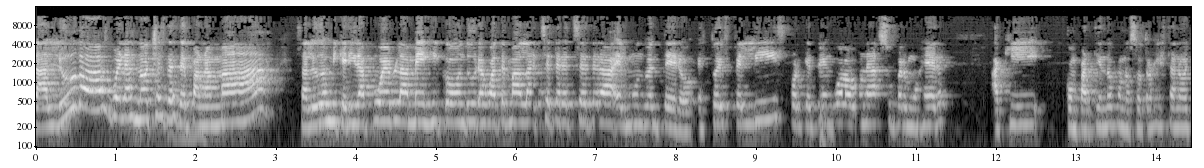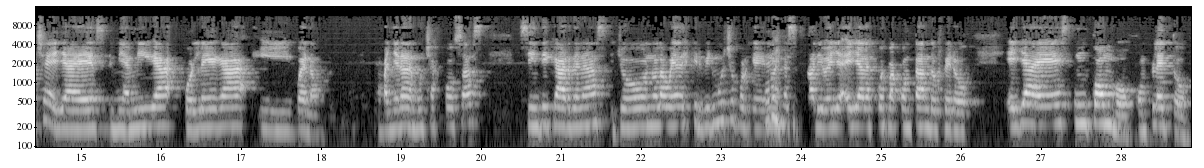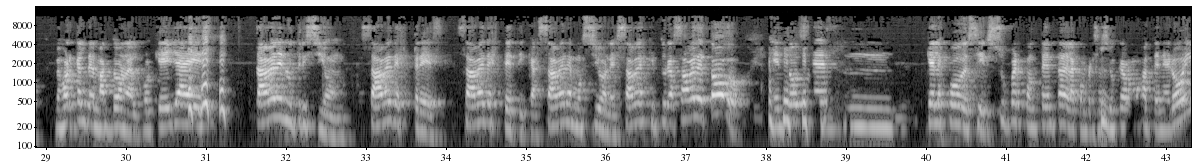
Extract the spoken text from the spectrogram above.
Saludos, buenas noches desde Panamá. Saludos mi querida Puebla, México, Honduras, Guatemala, etcétera, etcétera, el mundo entero. Estoy feliz porque tengo a una super mujer aquí compartiendo con nosotros esta noche. Ella es mi amiga, colega y bueno, compañera de muchas cosas. Cindy Cárdenas, yo no la voy a describir mucho porque no es necesario, ella, ella después va contando, pero ella es un combo completo mejor que el de McDonald's, porque ella es, sabe de nutrición, sabe de estrés, sabe de estética, sabe de emociones, sabe de escritura, sabe de todo. Entonces, mm, ¿qué les puedo decir? Súper contenta de la conversación que vamos a tener hoy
